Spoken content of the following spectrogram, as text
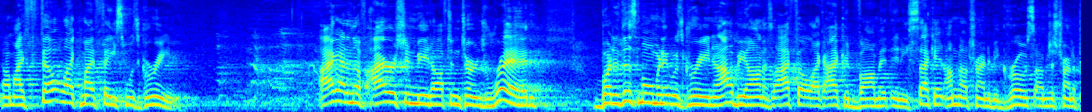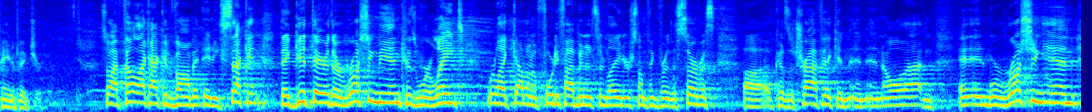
um, I felt like my face was green. I got enough Irish in me, it often turns red, but at this moment it was green, and I'll be honest, I felt like I could vomit any second. I'm not trying to be gross, I'm just trying to paint a picture. So I felt like I could vomit any second. They get there, they're rushing me in because we're late. We're like, I don't know, 45 minutes or late or something for the service uh, because of traffic and, and, and all that. And, and, and we're rushing in,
